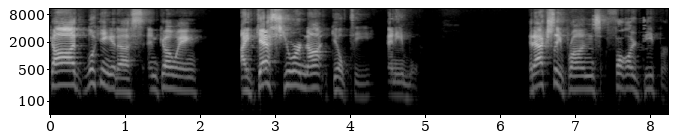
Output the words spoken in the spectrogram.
God looking at us and going, I guess you're not guilty anymore. It actually runs far deeper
